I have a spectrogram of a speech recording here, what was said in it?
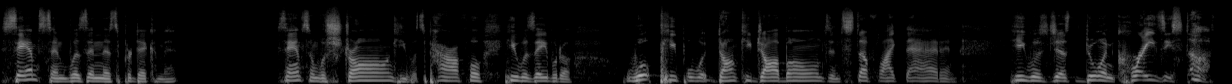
Samson was in this predicament. Samson was strong, he was powerful, he was able to whoop people with donkey jawbones and stuff like that, and he was just doing crazy stuff.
